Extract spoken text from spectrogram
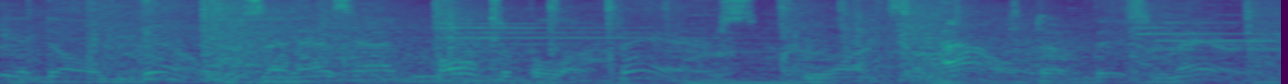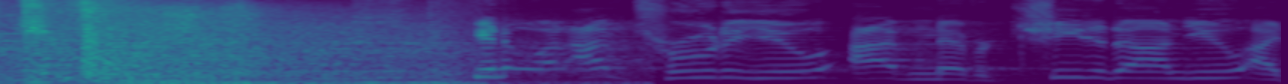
Than 60 adult films and has had multiple affairs, wants out of this marriage. You know what? I'm true to you. I've never cheated on you. I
